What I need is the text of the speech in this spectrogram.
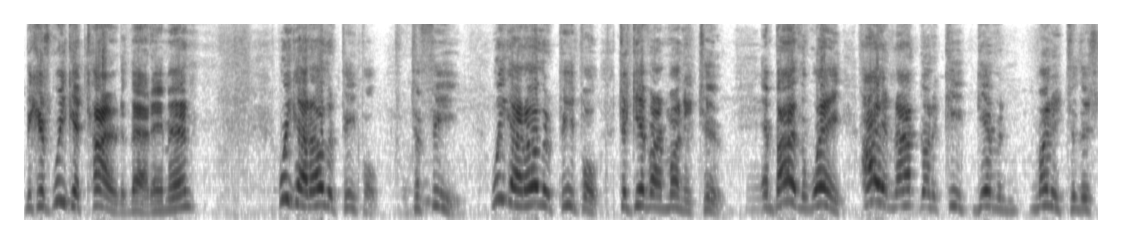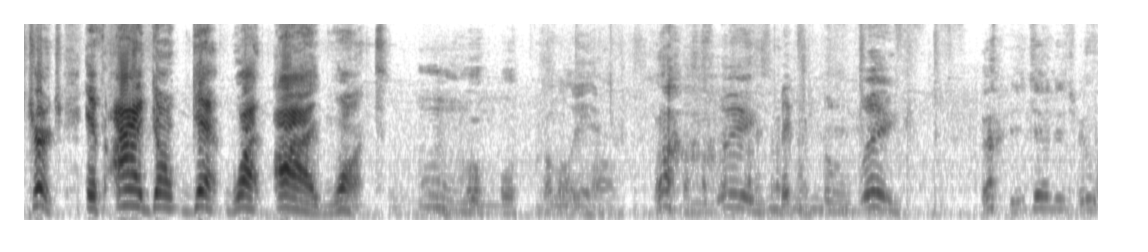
because we get tired of that, amen? We got other people to feed, we got other people to give our money to. And by the way, I am not going to keep giving money to this church if I don't get what I want. Oh, oh, come on. You tell the truth.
